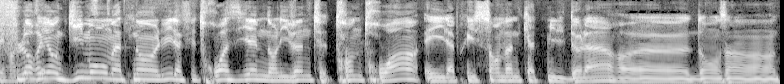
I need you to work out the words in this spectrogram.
Florian. Guimont maintenant. Lui, il a fait troisième dans l'event 33 et il a pris 124 000 dollars euh, dans un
